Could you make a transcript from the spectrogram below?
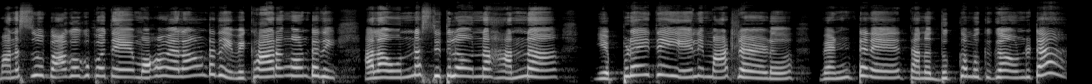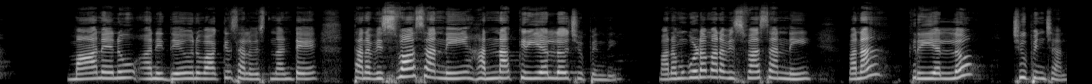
మనసు బాగోకపోతే మొహం ఎలా ఉంటుంది? వికారంగా ఉంటుంది. అలా ఉన్న స్థితిలో ఉన్న అన్న ఎప్పుడైతే ఏలి మాట్లాడాడో వెంటనే తన దుఃఖముఖిగా ఉండుట మానేను అని దేవుని వాక్యం సెలవిస్తుంది అంటే తన విశ్వాసాన్ని అన్న క్రియల్లో చూపింది. మనం కూడా మన విశ్వాసాన్ని మన క్రియల్లో చూపించాలి.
